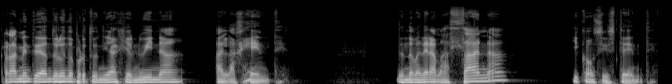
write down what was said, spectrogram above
realmente dándole una oportunidad genuina a la gente, de una manera más sana y consistente.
